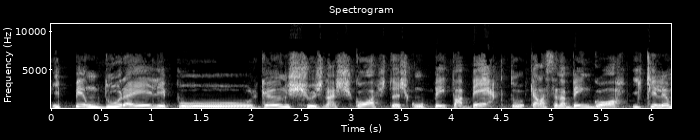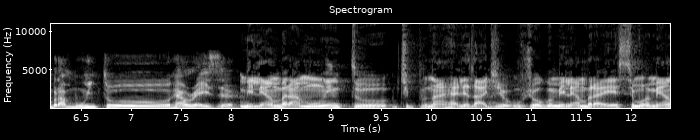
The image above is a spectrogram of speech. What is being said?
e pendura ele por ganchos nas costas com o peito aberto, aquela cena bem gore e que lembra muito Hellraiser. Me lembra muito, tipo, na realidade, o jogo me lembra esse momento.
